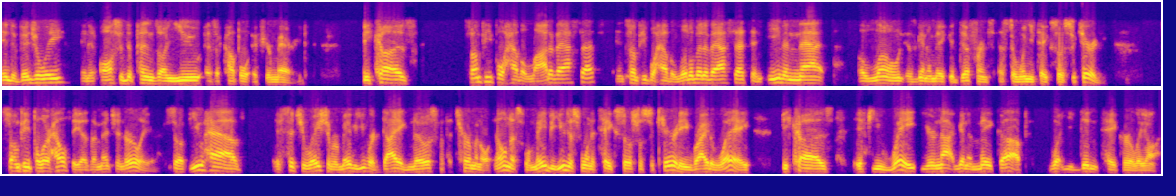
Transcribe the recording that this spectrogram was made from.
individually, and it also depends on you as a couple if you're married because some people have a lot of assets and some people have a little bit of assets, and even that alone is going to make a difference as to when you take Social Security. Some people are healthy, as I mentioned earlier. So if you have a situation where maybe you were diagnosed with a terminal illness, well, maybe you just want to take Social Security right away because if you wait, you're not going to make up what you didn't take early on.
